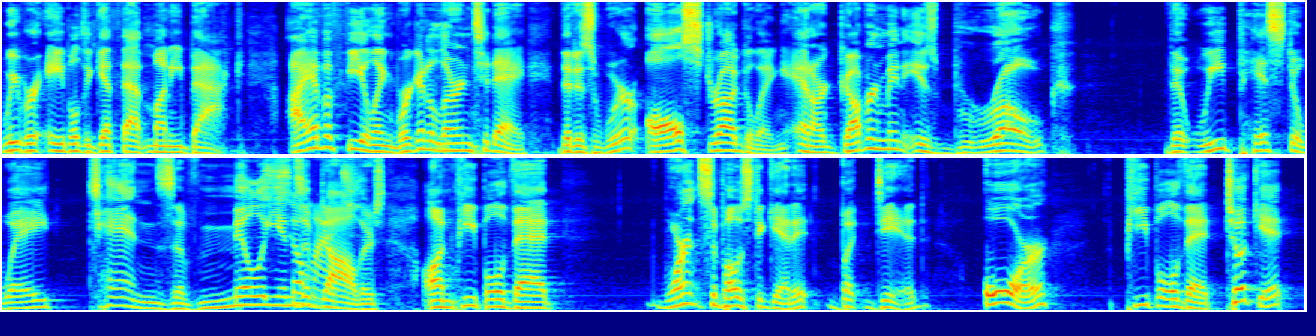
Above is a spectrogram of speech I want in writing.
we were able to get that money back. I have a feeling we're going to learn today that as we're all struggling and our government is broke, that we pissed away tens of millions So of much. dollars on people that weren't supposed to get it but did, or people that took it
